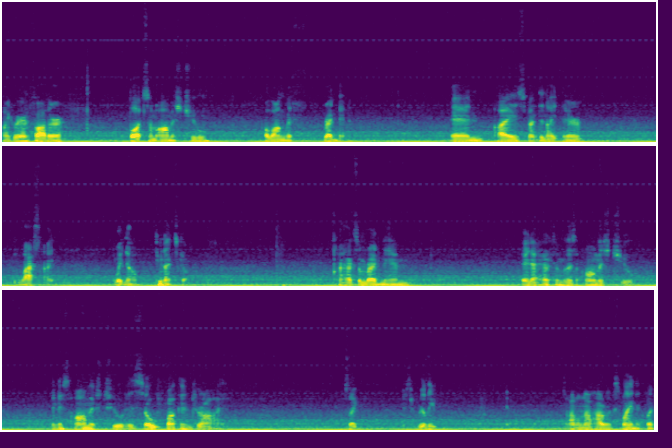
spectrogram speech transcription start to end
My grandfather bought some Amish chew along with Red Man. And I spent the night there last night. Wait, no, two nights ago. I had some Red Man, and I had some of this Amish chew. And this Amish chew is so fucking dry. It's like, it's really, I don't know how to explain it, but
